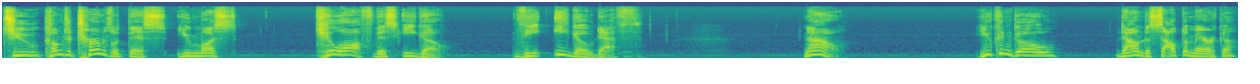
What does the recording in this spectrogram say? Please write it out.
To come to terms with this, you must kill off this ego, the ego death. Now, you can go down to South America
